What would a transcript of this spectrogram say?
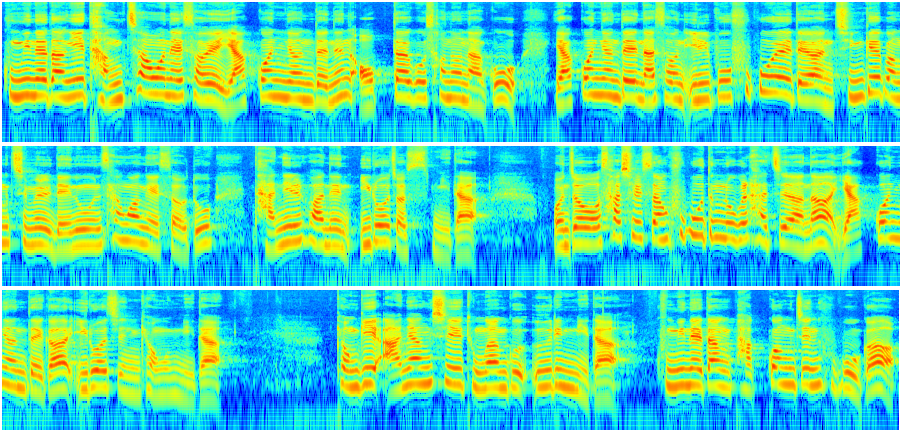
국민의당이 당 차원에서의 야권 연대는 없다고 선언하고 야권 연대에 나선 일부 후보에 대한 징계 방침을 내놓은 상황에서도 단일화는 이루어졌습니다. 먼저 사실상 후보 등록을 하지 않아 야권 연대가 이루어진 경우입니다. 경기 안양시 동안구 을입니다. 국민의당 박광진 후보가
